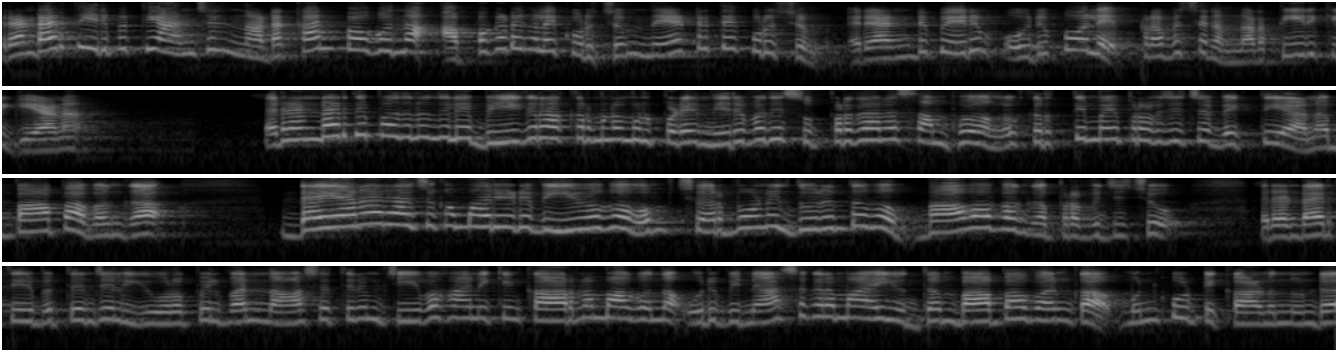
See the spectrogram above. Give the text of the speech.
രണ്ടായിരത്തി ഇരുപത്തി അഞ്ചിൽ നടക്കാൻ പോകുന്ന അപകടങ്ങളെക്കുറിച്ചും നേട്ടത്തെക്കുറിച്ചും രണ്ടുപേരും ഒരുപോലെ പ്രവചനം നടത്തിയിരിക്കുകയാണ്. രണ്ടായിരത്തി പതിനൊന്നിലെ ഭീകരാക്രമണം ഉൾപ്പെടെ നിരവധി സുപ്രധാന സംഭവങ്ങൾ കൃത്യമായി പ്രവചിച്ച വ്യക്തിയാണ് ബാബ വങ്ക ഡയാന രാജകുമാരിയുടെ വിയോഗവും ചെർബോണിൽ ദുരന്തവും ഭാവാഭംഗം പ്രവചിച്ചു. രണ്ടായിരത്തി ഇരുപത്തിയഞ്ചിൽ യൂറോപ്പിൽ വൻ നാശത്തിനും ജീവഹാനിക്കും കാരണമാകുന്ന ഒരു വിനാശകരമായ യുദ്ധം ബാബ മുൻകൂട്ടി കാണുന്നുണ്ട്.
